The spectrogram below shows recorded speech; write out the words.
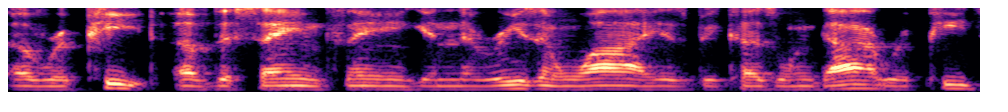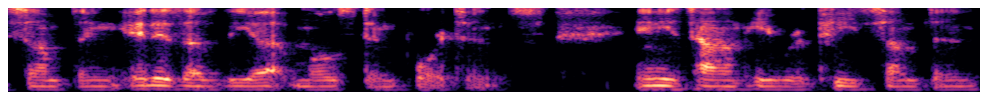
a repeat of the same thing. And the reason why is because when God repeats something, it is of the utmost importance anytime he repeats something.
